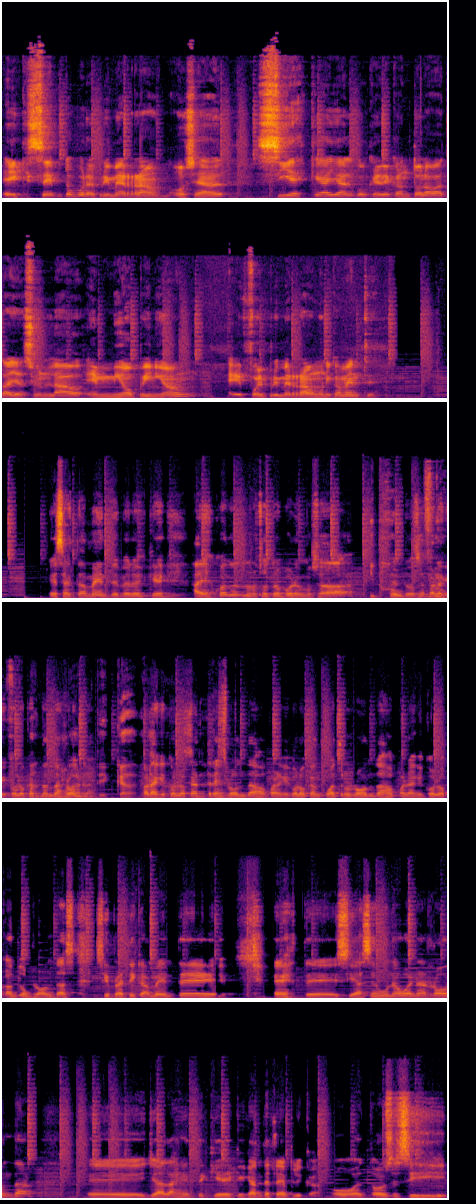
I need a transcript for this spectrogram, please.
excepto por el primer round. O sea, si es que hay algo que decantó la batalla hacia un lado, en mi opinión, eh, fue el primer round únicamente. Exactamente, pero es que ahí es cuando nosotros ponemos a... Entonces, ¿para qué colocan tantas rondas? ¿Para qué colocan tres rondas o para qué colocan cuatro rondas o para qué colocan dos rondas? Si prácticamente, este, si haces una buena ronda, eh, ya la gente quiere que cante réplica. O entonces si,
